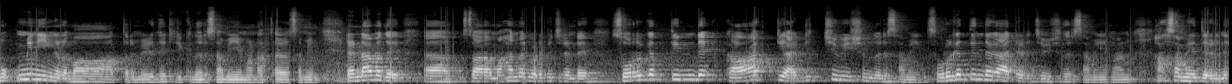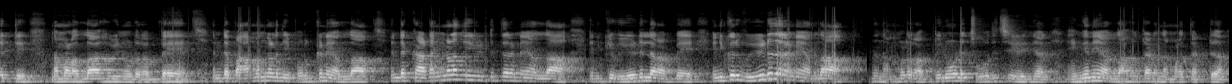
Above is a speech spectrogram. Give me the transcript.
മുഗ്മിനീങ്ങൾ മാത്രം എഴുന്നേറ്റിരിക്കുന്ന ഒരു സമയമാണ് അത്താഴ സമയം. രണ്ടാമത് മഹാന്മാർ പഠിപ്പിച്ചിട്ടുണ്ട് സ്വർഗത്തിന്റെ കാറ്റ് അടിച്ചു വീശുന്ന ഒരു സമയം. സ്വർഗത്തിന്റെ കാറ്റ് അടിച്ചു വീശുന്ന ഒരു സമയമാണ്. ആ സമയത്ത് എഴുന്നേറ്റ് നമ്മൾ അള്ളാഹുവിനോട് റബ്ബേ എന്റെ പാപങ്ങൾ നീ പൊറുക്കണേ അല്ല. എന്റെ കടങ്ങളെ നീ വീട്ടിത്തരണേ അല്ല എനിക്ക് വീടില്ല റബ്ബേ. എനിക്കൊരു വീട് തരണേ അല്ല എന്ന് നമ്മൾ റബ്ബിനോട് ചോദിച്ചു കഴിഞ്ഞാൽ എങ്ങനെയാണ് അള്ളാഹുത്താല നമ്മളെ തട്ടുക?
